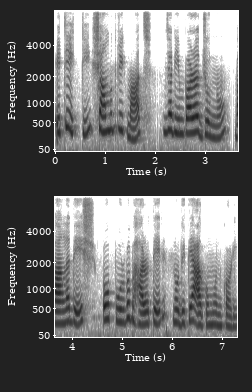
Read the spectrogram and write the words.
এটি একটি সামুদ্রিক মাছ যা ডিম পাড়ার জন্য বাংলাদেশ ও পূর্ব ভারতের নদীতে আগমন করে।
